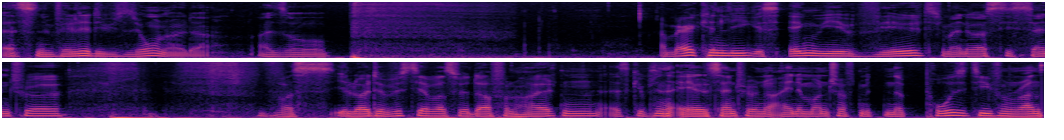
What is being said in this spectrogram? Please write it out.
es ist eine wilde Division, Alter. Also, pff, American League ist irgendwie wild. Ich meine, du hast die Central. Was, ihr Leute wisst ja, was wir davon halten. Es gibt in der AL Central nur eine Mannschaft mit einer positiven Run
